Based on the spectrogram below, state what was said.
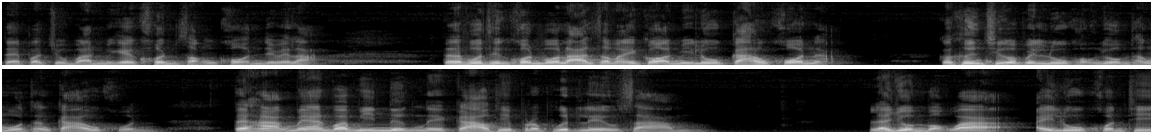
แต่ปัจจุบันมีแค่คนสองคนใช่ไหมล่ะ แต่ถ้าพูดถึงคนโบราณสมัยก่อนมีลูกเก้าคนอะ ก็ขึ้นชื่อว่าเป็นลูกของโยมทั้งหมดทั้งเก้าคน แต่หากแม้นว่ามีหนึ่งในเก้าที่ประพฤติเลวทราม แล้วโยมบอกว่าไอ้ลูกคนที่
